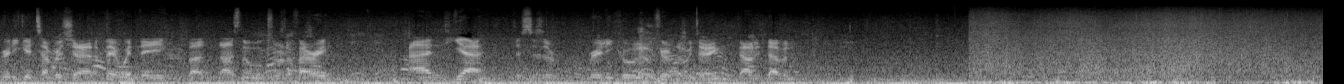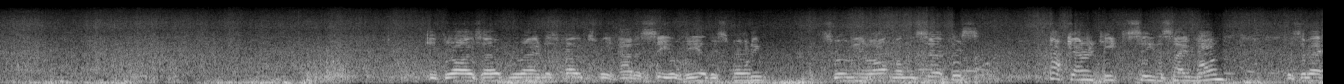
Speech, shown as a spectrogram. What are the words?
really good temperature, a bit windy but that's normal because we're on a ferry and yeah, this is a really cool little trip that we're doing down in Devon. Your eyes open around us folks. We had a seal here this morning swimming along on the surface. Not guaranteed to see the same one. There's about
